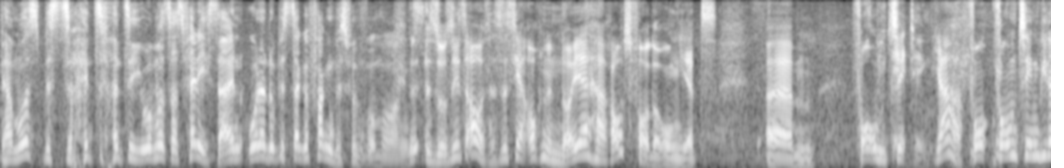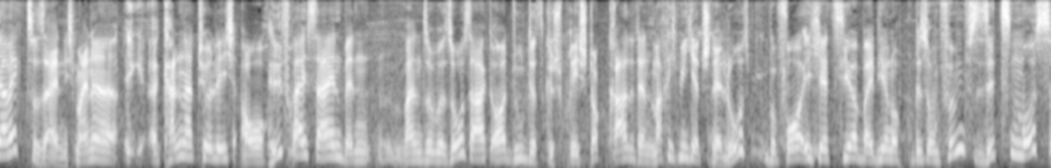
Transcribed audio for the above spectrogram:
Da muss bis 22 Uhr muss das fertig sein oder du bist da gefangen bis 5 Uhr morgens. so sieht's aus. Das ist ja auch eine neue Herausforderung jetzt. Ähm, vor um, 10, Speeddating. ja, vor, vor um 10 wieder weg zu sein. Ich meine, äh, kann natürlich auch hilfreich sein, wenn man sowieso sagt, oh du, das Gespräch stockt gerade, dann mache ich mich jetzt schnell los, bevor ich jetzt hier bei dir noch bis um 5 sitzen muss.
